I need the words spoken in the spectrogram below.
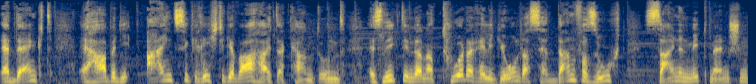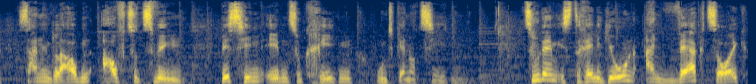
Er denkt, er habe die einzig richtige Wahrheit erkannt und es liegt in der Natur der Religion, dass er dann versucht, seinen Mitmenschen seinen Glauben aufzuzwingen, bis hin eben zu Kriegen und Genoziden. Zudem ist Religion ein Werkzeug,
